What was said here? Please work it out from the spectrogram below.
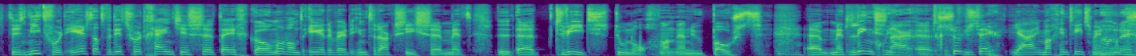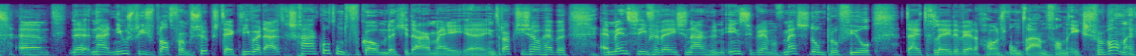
Het is niet voor het eerst dat we dit soort geintjes eh, tegenkomen. Want eerder werden interacties met tweets toen nog, want, en nu posts, met links Oh ja, naar eh, Substack. Ja, je mag geen tweets meer Oh, noemen. nee. Ehm, de, naar het nieuwsbrievenplatform Substack, die werden uitgeschakeld om te voorkomen dat je daarmee eh, interactie zou hebben. En mensen die verwezen naar hun Instagram of Mastodon profiel, tijd geleden werden gewoon spontaan van X verbannen.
